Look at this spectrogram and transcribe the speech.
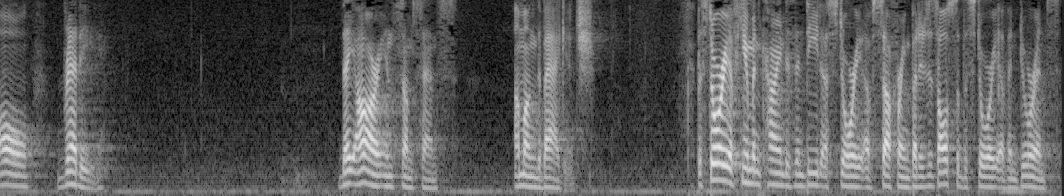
already. They are, in some sense, among the baggage. The story of humankind is indeed a story of suffering, but it is also the story of endurance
